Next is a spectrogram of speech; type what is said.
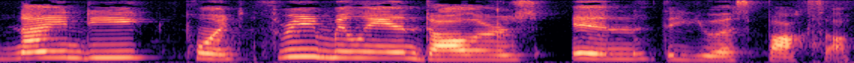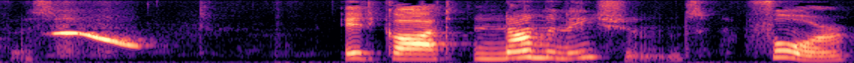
$90.3 million in the US box office. It got nominations for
